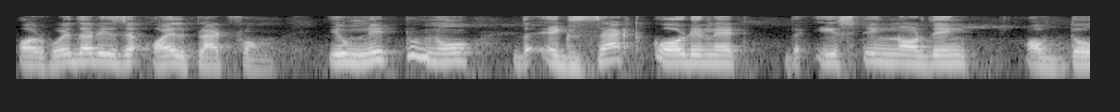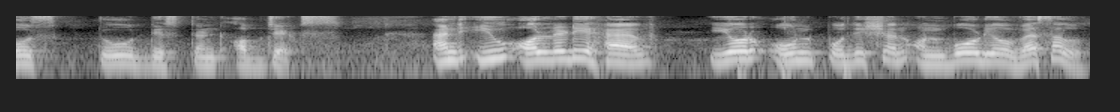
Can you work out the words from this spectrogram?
or whether it is a oil platform. You need to know the exact coordinate, the easting, northing of those two distant objects. And you already have your own position on board your vessel.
